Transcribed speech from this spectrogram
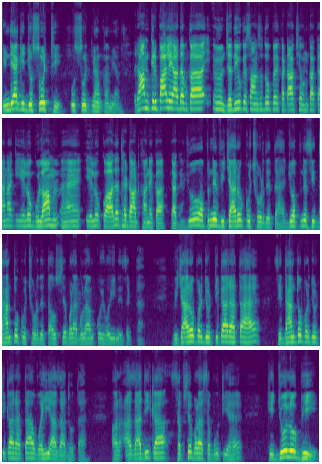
इंडिया की जो सोच थी उस सोच में हम कामयाब राम कृपाल यादव का जदयू के सांसदों पे कटाक्ष है उनका कहना कि ये लोग गुलाम हैं ये लोग को आदत है डांट खाने का क्या कहें? जो अपने विचारों को छोड़ देता है जो अपने सिद्धांतों को छोड़ देता है उससे बड़ा गुलाम कोई हो ही नहीं सकता। विचारों पर जो टिका रहता है सिद्धांतों पर जो टिका रहता है, वही आज़ाद होता है। और आज़ादी का सबसे बड़ा सबूत यह है कि जो लोग भी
